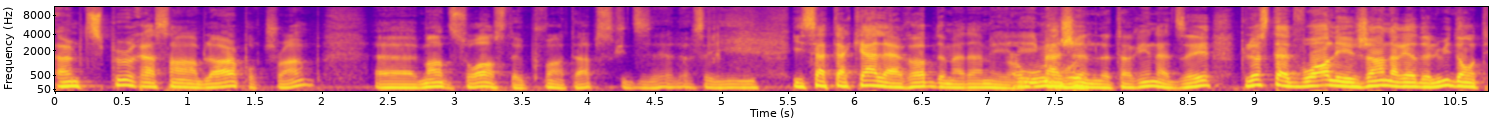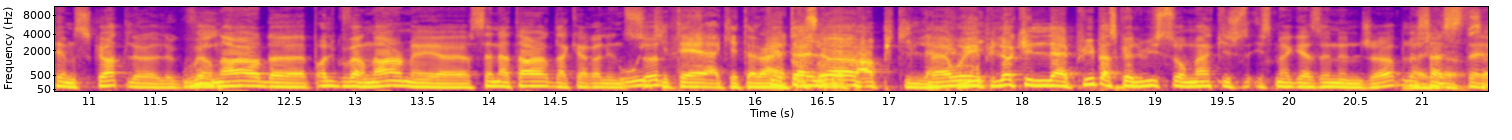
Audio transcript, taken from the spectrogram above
un petit peu rassembleurs pour Trump, euh, mardi soir, c'était épouvantable ce qu'il disait. Là. C'est- il il s'attaquait à la robe de Mme Haley. Ah oui, Imagine, oui. là, t'as rien à dire. Puis là, c'était de voir les gens en arrière de lui, dont Tim Scott, le, le gouverneur de, pas le gouverneur, mais euh, sénateur de la Caroline Oui, Sud. qui était, qui était dans qui était là. départ puis qui l'a Ben oui, puis là qu'il l'appuie parce que lui sûrement qu'il se- il se magasine une job. Là, Ben ça, c'était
